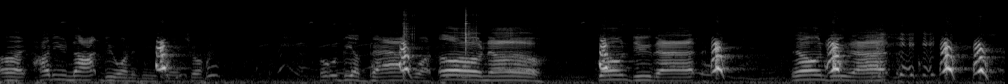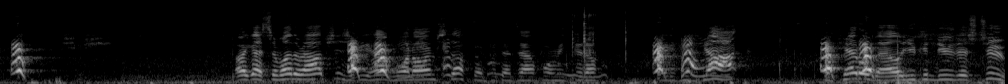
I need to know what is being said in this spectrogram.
All right, how do you not do one of these, Rachel? What would be a bad one? Oh no, don't do that. Don't do that. All right, guys, some other options. If you have one arm stuff, go ahead and put that down for me, kiddo. And if you've got a kettlebell, you can do this too.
